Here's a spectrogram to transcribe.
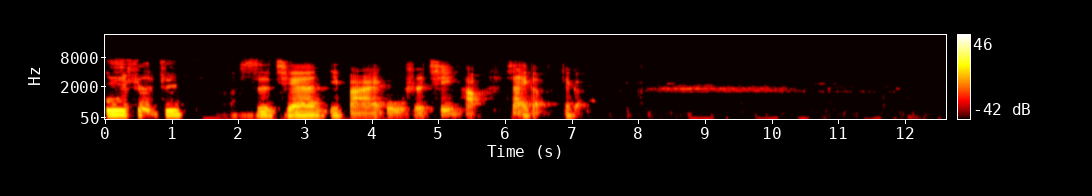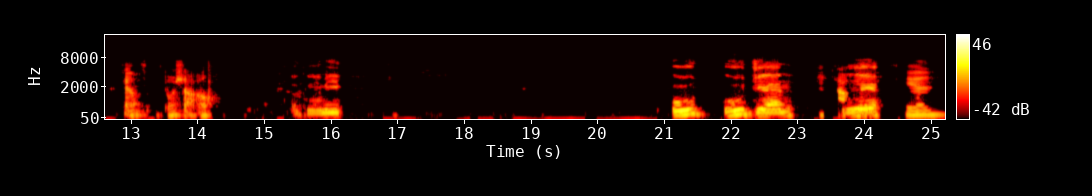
五十七，四千一百五十七。好，下一个这个这样子多少？五五千，六千，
